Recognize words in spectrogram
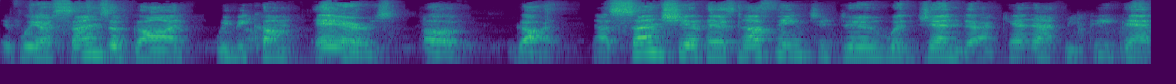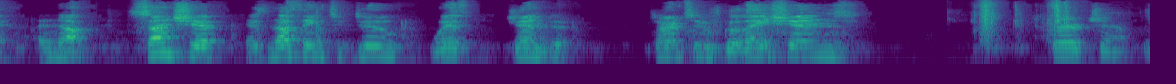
If we are sons of God, we become heirs of God. Now, sonship has nothing to do with gender. I cannot repeat that enough. Sonship has nothing to do with gender. Turn to Galatians, third chapter,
